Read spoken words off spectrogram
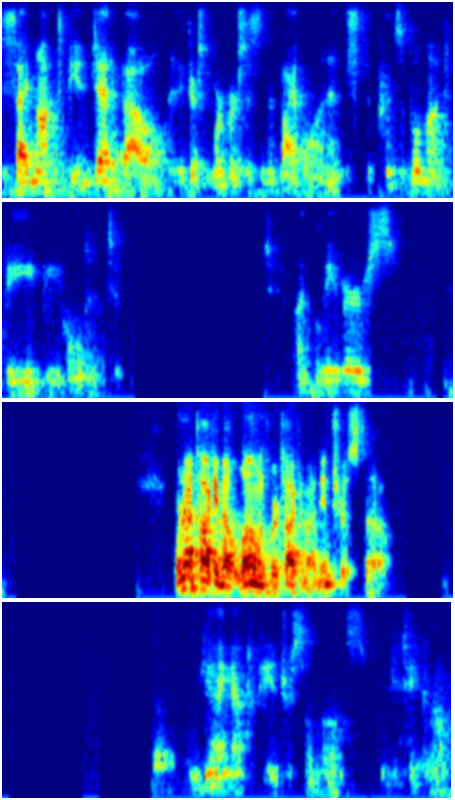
decide not to be in debt about. I think there's more verses in the Bible, and it's the principle not to be beholden to to unbelievers. We're not talking about loans, we're talking about interest though. Yeah, you have to pay interest on loans when you take them out.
